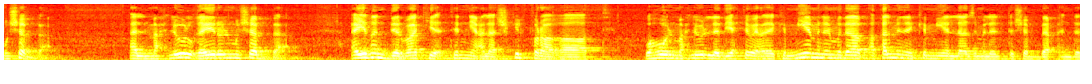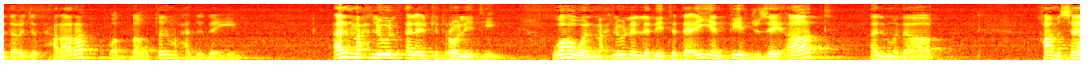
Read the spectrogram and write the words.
مشبع. المحلول غير المشبع. أيضا دير بالك يأتني على شكل فراغات وهو المحلول الذي يحتوي على كمية من المذاب أقل من الكمية اللازمة للتشبع عند درجة الحرارة والضغط المحددين. المحلول الإلكتروليتي وهو المحلول الذي تتأين فيه جزيئات المذاب. خامسا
